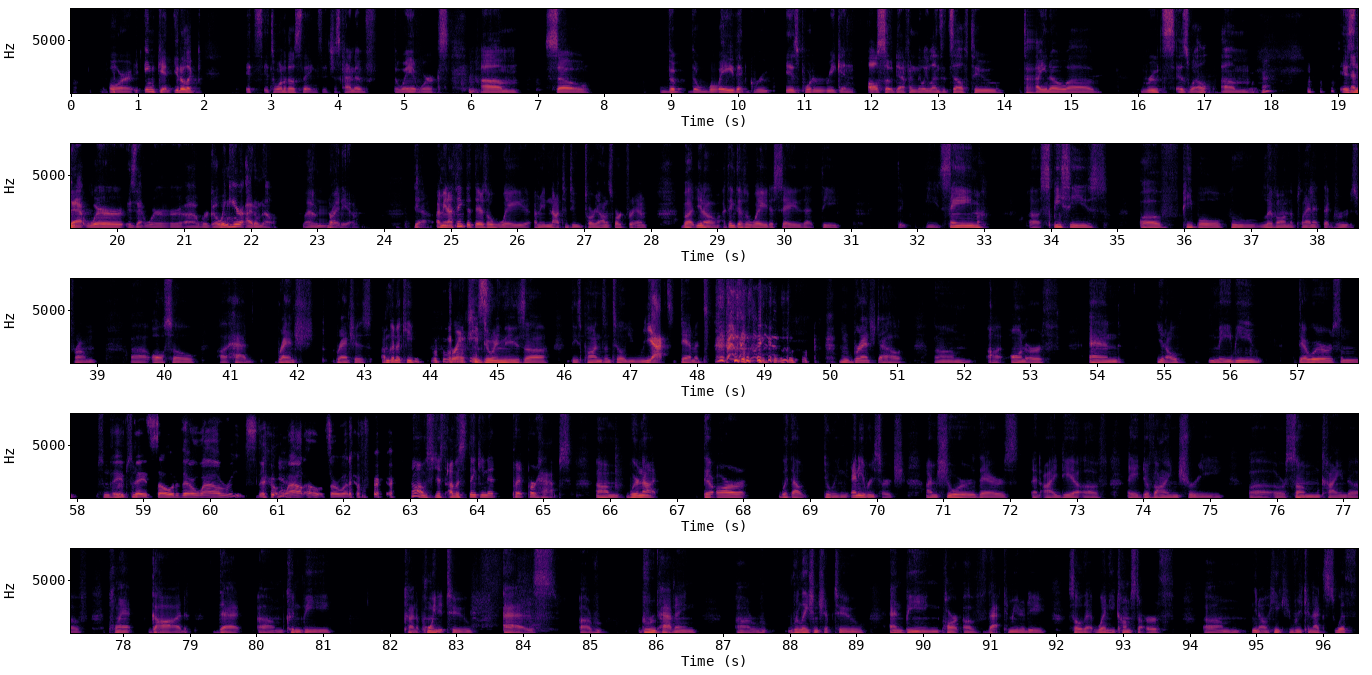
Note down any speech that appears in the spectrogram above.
or Incan, you know, like it's it's one of those things. It's just kind of the way it works. Um, so the the way that Groot is Puerto Rican also definitely lends itself to Taino uh, roots as well. Um, is And- that where is that where uh, we're going here? I don't know. I have no idea. Yeah, I mean, I think that there's a way. I mean, not to do Toriano's work for him, but you know, I think there's a way to say that the the, the same uh, species of people who live on the planet that Groot is from uh, also uh, had branch branches. I'm gonna keep keep doing these uh these puns until you react damn it branched out um uh, on earth and you know maybe there were some some They groups some, they sowed their wild roots, their Yeah. wild oats or whatever. no i was just i was thinking that perhaps um we're not there are without doing any research i'm sure there's an idea of a divine tree uh, or some kind of plant god that um, can be kind of pointed to as uh, Groot having uh, relationship to and being part of that community, so that when he comes to Earth, um, you know, he reconnects with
